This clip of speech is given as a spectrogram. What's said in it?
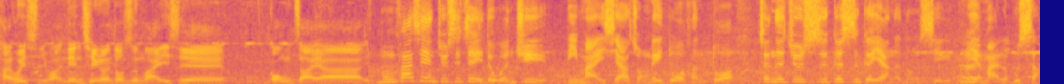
还会喜欢，年轻人都是买一些。公仔啊！我们发现就是这里的文具比马来西亚种类多很多，真的就是各式各样的东西，我们也买了不少。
